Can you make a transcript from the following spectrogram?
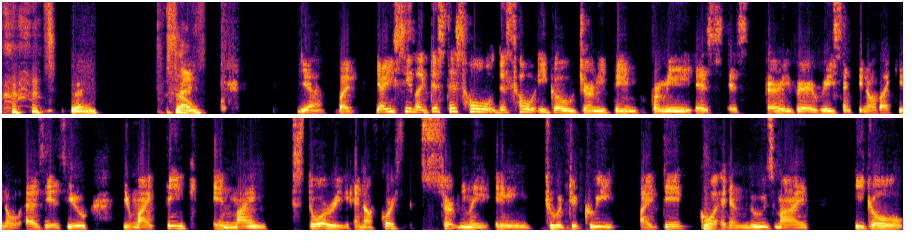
right. So Right. yeah but yeah you see like this this whole this whole ego journey thing for me is is very very recent you know like you know as, as you you might think in my story and of course certainly a to a degree i did go ahead and lose my ego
